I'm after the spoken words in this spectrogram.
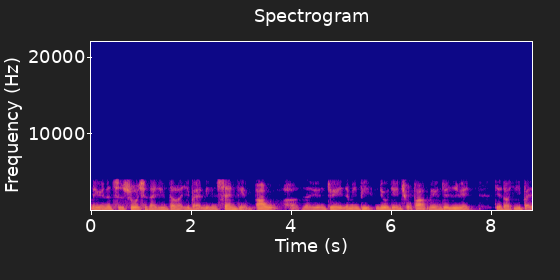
美元的指数现在已经到了一百零三点八五啊，日元对人民币六点九八，美元对日元跌到一百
